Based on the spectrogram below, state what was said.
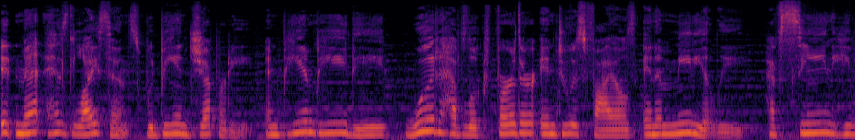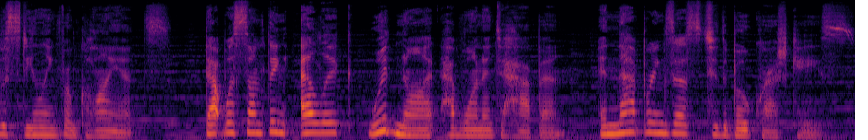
it meant his license would be in jeopardy, and PMPED would have looked further into his files and immediately have seen he was stealing from clients. That was something Alec would not have wanted to happen. And that brings us to the boat crash case.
